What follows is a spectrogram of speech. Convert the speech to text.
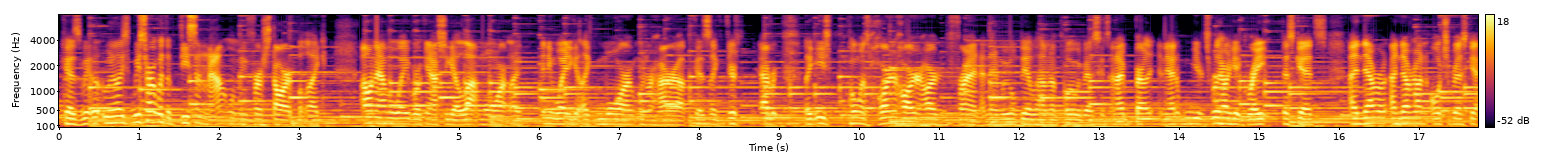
because we, we, we start with a decent amount when we first start, but like I want to have a way where we can actually get a lot more, like any way to get like more when we're higher up, because like there's every like each Pokemon's harder and harder and harder to friend, and then we won't be able to have enough Pokemon biscuits. And I barely, and I, it's really hard to get great biscuits. I never, I never got an Ultra biscuit.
